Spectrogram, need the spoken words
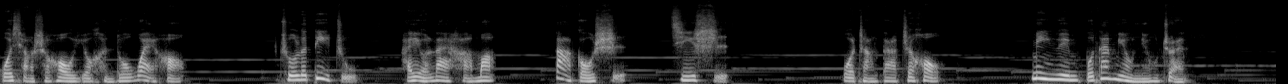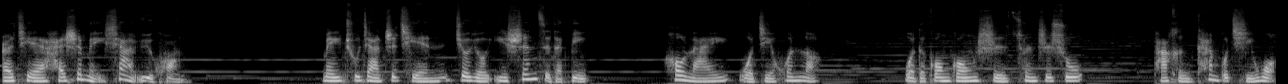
我小时候有很多外号，除了地主，还有癞蛤蟆、大狗屎、鸡屎。我长大之后，命运不但没有扭转。而且还是每下愈况。没出嫁之前就有一身子的病，后来我结婚了，我的公公是村支书，他很看不起我，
